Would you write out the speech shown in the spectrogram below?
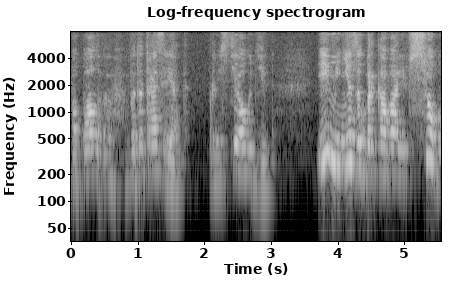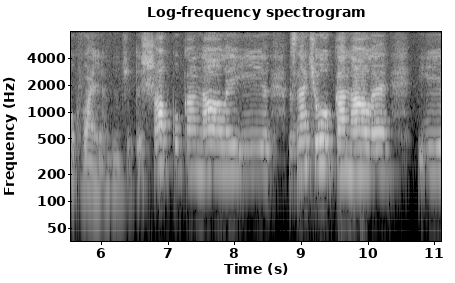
попал э, в этот разряд, провести аудит. И мне забраковали все буквально, значит, и шапку канала, и значок канала, и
